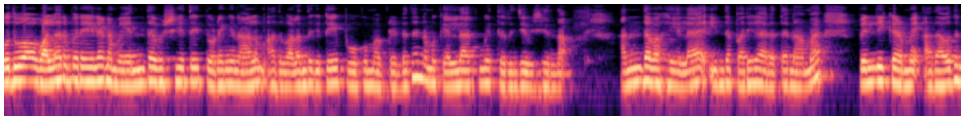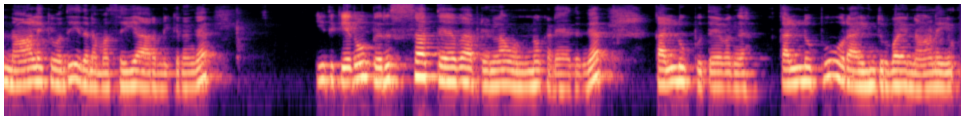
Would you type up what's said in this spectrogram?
பொதுவாக வளர்வரையில் நம்ம எந்த விஷயத்தை தொடங்கினாலும் அது வளர்ந்துக்கிட்டே போகும் அப்படின்றது நமக்கு எல்லாருக்குமே தெரிஞ்ச விஷயந்தான் அந்த வகையில் இந்த பரிகாரத்தை நாம் வெள்ளிக்கிழமை அதாவது நாளைக்கு வந்து இதை நம்ம செய்ய ஆரம்பிக்கணுங்க. இதுக்கு எதுவும் பெருசாக தேவை அப்படின்லாம் ஒன்றும் கிடையாதுங்க. கல்லுப்பு தேவைங்க. கல்லுப்பு ஒரு ஐந்து ரூபாய் நாணயம்.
